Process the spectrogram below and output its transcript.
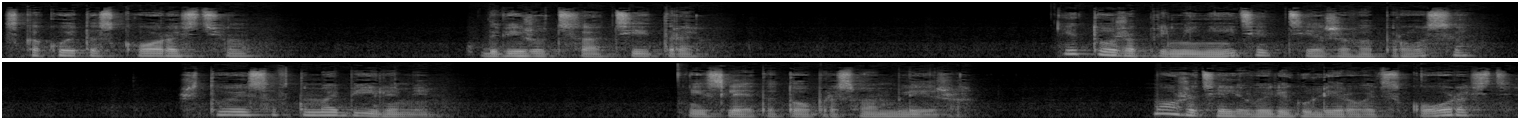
с какой-то скоростью движутся титры. И тоже примените те же вопросы, что и с автомобилями, если этот образ вам ближе. Можете ли вы регулировать скорость,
